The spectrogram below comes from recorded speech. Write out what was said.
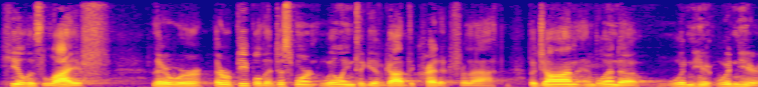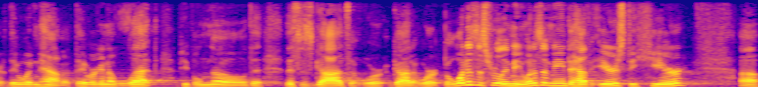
heal his life, there were, there were people that just weren't willing to give God the credit for that. But John and Belinda wouldn't hear, wouldn't hear it. They wouldn't have it. They were going to let people know that this is God's at work, God at work. But what does this really mean? What does it mean to have ears to hear? Uh,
